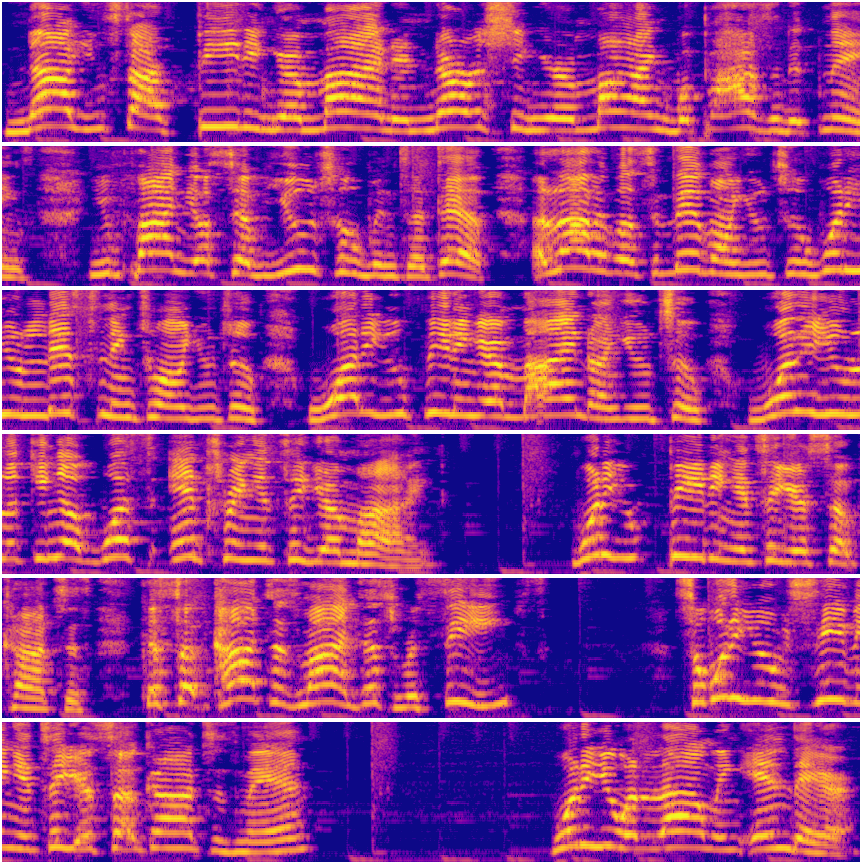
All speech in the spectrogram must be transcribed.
Now you start feeding your mind and nourishing your mind with positive things. You find yourself YouTubing to death. A lot of us live on YouTube. What are you listening to on YouTube? What are you feeding your mind on YouTube? What are you looking up? What's entering into your mind? What are you feeding into your subconscious? Because subconscious mind just receives. So what are you receiving into your subconscious, man? What are you allowing in there?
